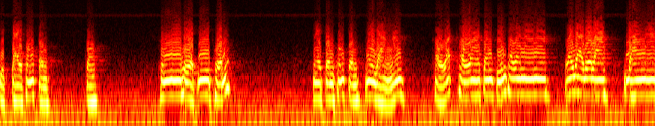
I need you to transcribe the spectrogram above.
จิตใจของตนก็พึงมีเหตุมีผล ในตนของตนในอย่างนั้นเขาวัดเขาวาจำศีลภาวนามาระยะเวลายาวนาน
